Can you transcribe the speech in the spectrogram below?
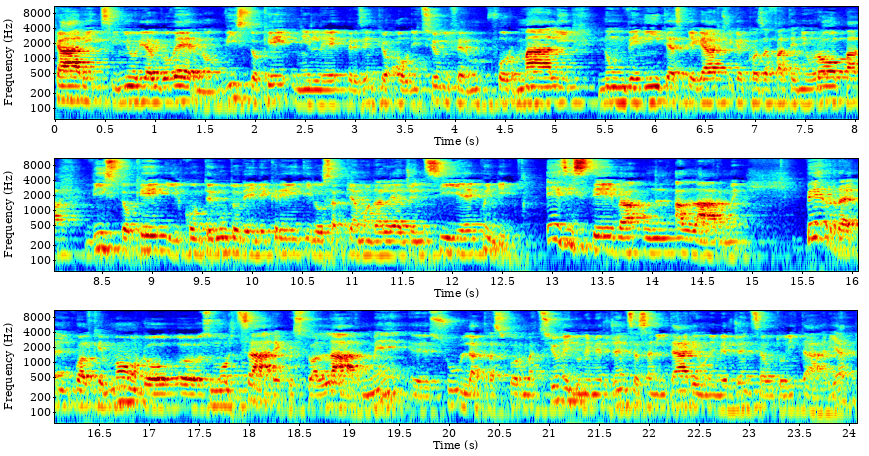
cari signori al governo, visto che nelle, per esempio, audizioni formali non venite a spiegarci che cosa fate in Europa, visto che il contenuto dei decreti lo sappiamo dalle agenzie, quindi esisteva un allarme. Per in qualche modo eh, smorzare questo allarme eh, sulla trasformazione di un'emergenza sanitaria in un'emergenza autoritaria,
